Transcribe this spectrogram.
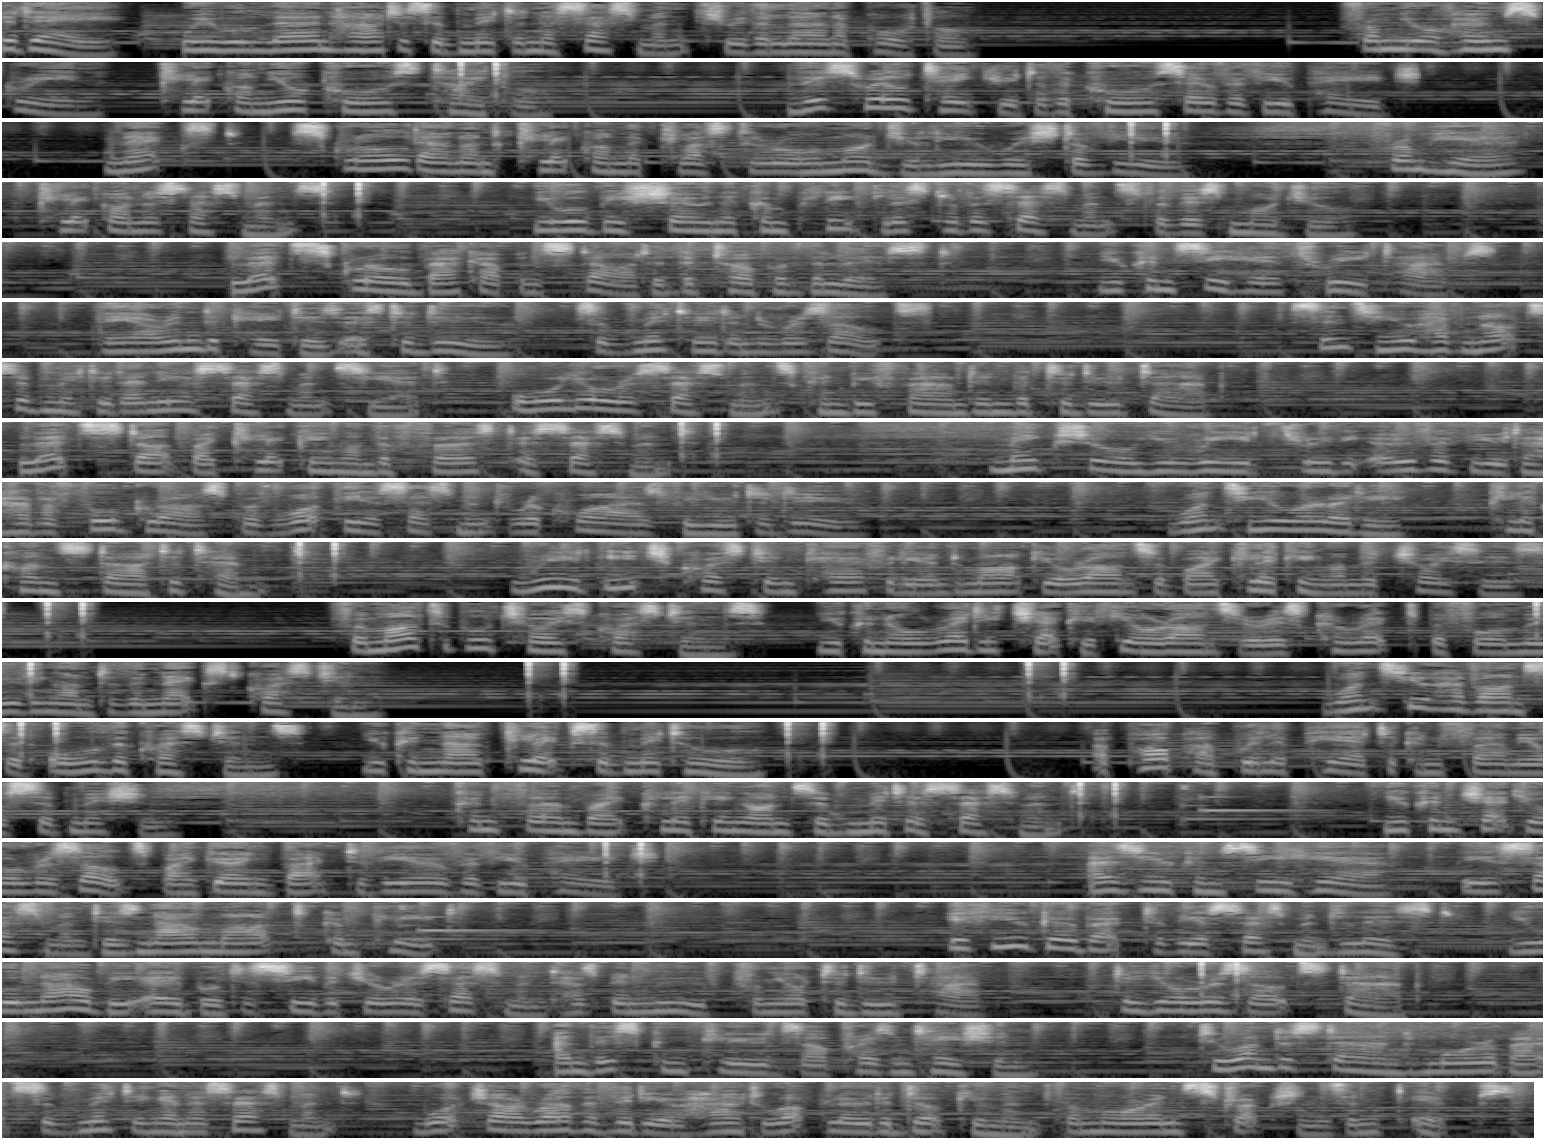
Today, we will learn how to submit an assessment through the Learner portal. From your home screen, click on your course title. This will take you to the course overview page. Next, scroll down and click on the cluster or module you wish to view. From here, click on Assessments. You will be shown a complete list of assessments for this module. Let's scroll back up and start at the top of the list. You can see here three tabs. They are indicators as to do, submitted and results. Since you have not submitted any assessments yet, all your assessments can be found in the To Do tab. Let's start by clicking on the first assessment. Make sure you read through the overview to have a full grasp of what the assessment requires for you to do. Once you are ready, click on Start Attempt. Read each question carefully and mark your answer by clicking on the choices. For multiple choice questions, you can already check if your answer is correct before moving on to the next question. Once you have answered all the questions, you can now click Submit All. A pop-up will appear to confirm your submission. Confirm by clicking on Submit Assessment. You can check your results by going back to the overview page. As you can see here, the assessment is now marked complete. If you go back to the assessment list, you will now be able to see that your assessment has been moved from your To Do tab to your Results tab. And this concludes our presentation. To understand more about submitting an assessment, watch our other video how to upload a document for more instructions and tips.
